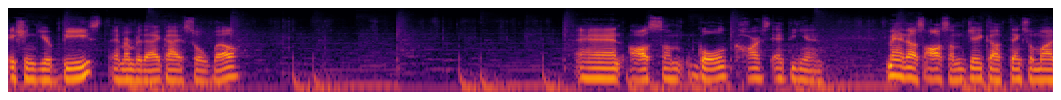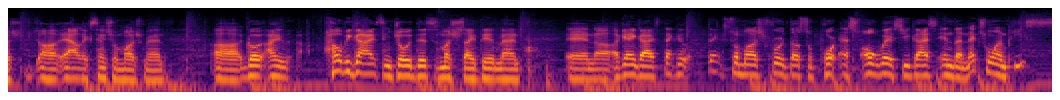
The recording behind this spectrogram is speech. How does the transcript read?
Ancient Gear Beast. I remember that guy so well. And awesome gold cars at the end. Man, that was awesome. Jacob, thanks so much. Uh, Alex, thanks so much, man. Uh, go. I hope you guys enjoyed this as much as I did, man. And uh, again, guys, thank you, thanks so much for the support as always. You guys in the next one. Peace.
